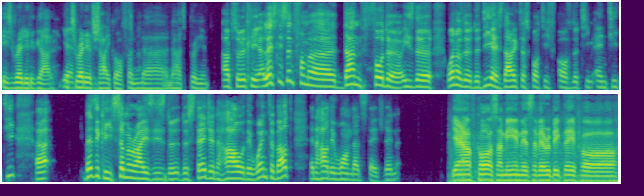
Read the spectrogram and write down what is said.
is ready to go. Yeah. It's ready to take off, and uh, no, it's brilliant. Absolutely. Uh, let's listen from uh, Dan Foder. He's the one of the, the DS director sportif of the team NTT. Uh, basically summarizes the, the stage and how they went about and how they won that stage. Then Yeah, of course. I mean, it's a very big day for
